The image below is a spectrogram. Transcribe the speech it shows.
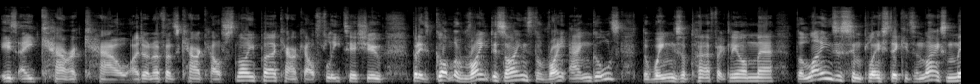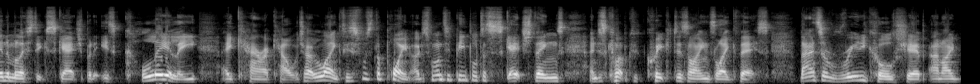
is a Caracal. I don't know if that's Caracal Sniper, Caracal Fleet issue, but it's got the right designs, the right angles, the wings are perfectly on there, the lines are simplistic, it's a nice minimalistic sketch, but it is clearly a Caracal, which I like. This was the point, I just wanted people to sketch things and just come up with quick designs like this. That's a really cool ship, and I,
